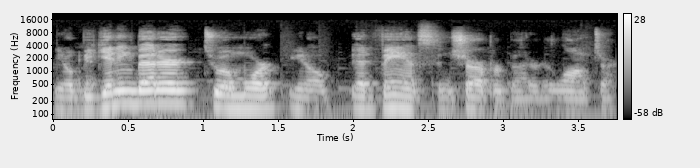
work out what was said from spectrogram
you know, beginning better to a more, you know, advanced and sharper better the long term.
